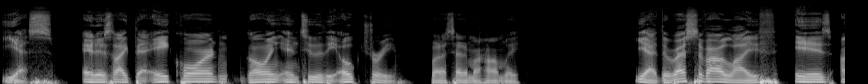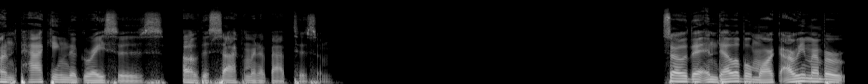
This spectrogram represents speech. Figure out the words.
Yes. It is like the acorn going into the oak tree, what I said in my homily. Yeah, the rest of our life is unpacking the graces of the sacrament of baptism. So the indelible mark, I remember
